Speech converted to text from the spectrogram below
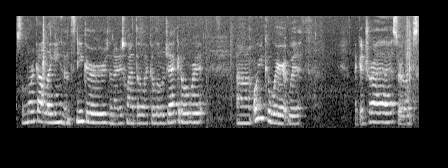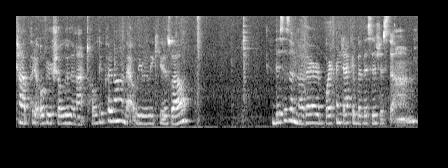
some workout leggings and sneakers and I just want to throw like a little jacket over it. Um, or you could wear it with like a dress or like just kind of put it over your shoulders and not totally put it on. That would be really cute as well. This is another boyfriend jacket, but this is just um,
